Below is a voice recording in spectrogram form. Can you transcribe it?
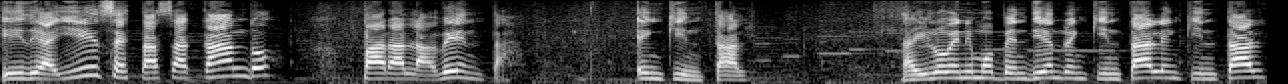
Y de allí se está sacando para la venta en quintal. Ahí lo venimos vendiendo en quintal, en quintal.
